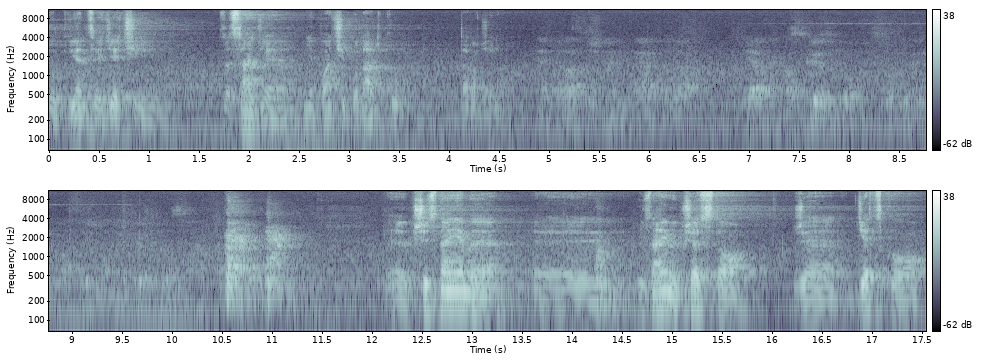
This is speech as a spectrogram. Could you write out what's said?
lub więcej dzieci, zasadzie nie płaci podatku ta rodzina. E, Przyznajemy, e, uznajemy przez to, że dziecko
